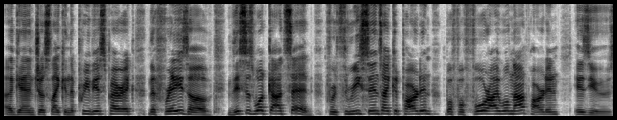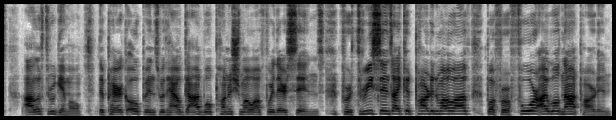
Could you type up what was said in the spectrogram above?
Again, just like in the previous parak, the phrase of "This is what God said: For three sins I could pardon, but for four I will not pardon," is used. Aleph through Gimel. The parak opens opens with how God will punish Moab for their sins. For three sins I could pardon Moab, but for four I will not pardon.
